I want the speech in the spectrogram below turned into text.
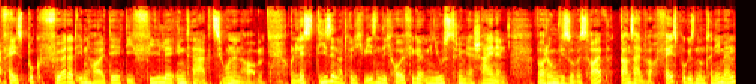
Facebook fördert Inhalte, die viele Interaktionen haben und lässt diese natürlich wesentlich häufiger im Newsstream erscheinen. Warum, wieso, weshalb? Ganz einfach. Facebook ist ein Unternehmen,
